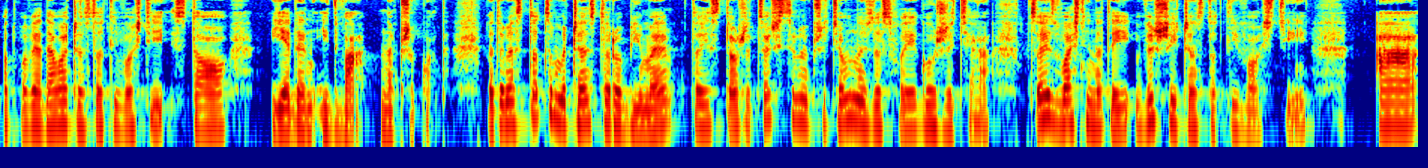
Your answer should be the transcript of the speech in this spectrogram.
odpowiadała częstotliwości 101 i 2 na przykład. Natomiast to, co my często robimy, to jest to, że coś chcemy przyciągnąć do swojego życia, co jest właśnie na tej wyższej częstotliwości, a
